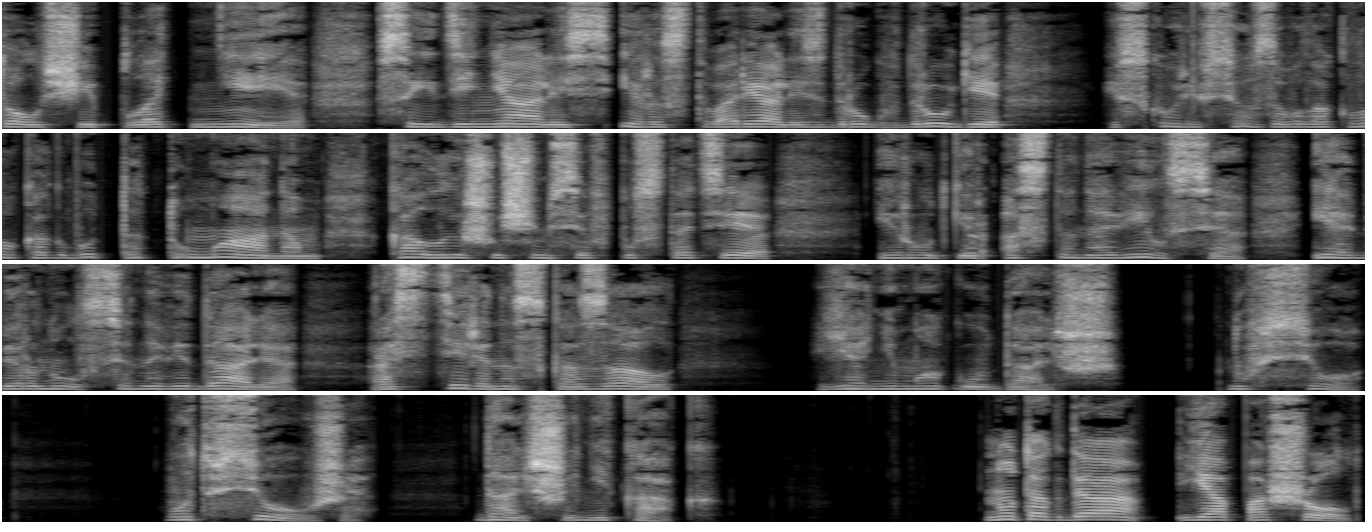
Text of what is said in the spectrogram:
толще и плотнее, соединялись и растворялись друг в друге, и вскоре все заволокло как будто туманом, колышущимся в пустоте, и Рутгер остановился и обернулся на Видаля, растерянно сказал, «Я не могу дальше. Ну все, вот все уже, дальше никак». «Ну тогда я пошел.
